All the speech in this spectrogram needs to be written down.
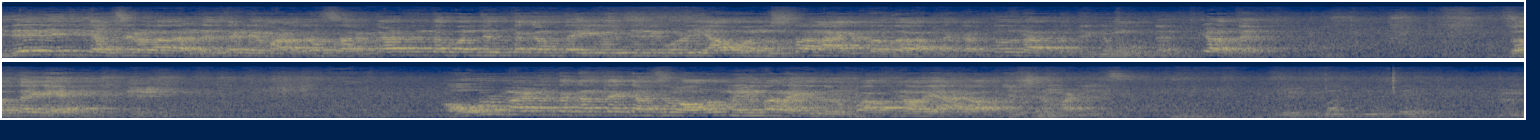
ಇದೇ ರೀತಿ ಕೆಲಸಗಳನ್ನ ಅಡೆತಡೆ ಮಾಡಿದ್ರೆ ಸರ್ಕಾರದಿಂದ ಬಂದಿರತಕ್ಕಂತ ಯೋಜನೆಗಳು ಯಾವ ಅನುಷ್ಠಾನ ಆಗ್ತದ ಅಂತಕ್ಕಂಥದ್ದು ನಾ ಪತ್ರಿಕೆ ಅಂತ ಕೇಳ್ತೇವೆ ಜೊತೆಗೆ ಅವ್ರು ಮಾಡಿರ್ತಕ್ಕಂಥ ಕೆಲಸ ಅವ್ರು ಮೆಂಬರ್ ಆಗಿದ್ರು. ಪಾಪ ನಾವು ಯಾರು ಅಬ್ಜೆಕ್ಷನ್ ಮಾಡಲಿಲ್ಲ ಸರ್ ಹ್ಮ್.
